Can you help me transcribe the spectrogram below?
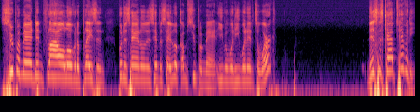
Superman didn't fly all over the place and put his hand on his hip and say, "Look, I'm Superman," even when he went into work. This is captivity.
